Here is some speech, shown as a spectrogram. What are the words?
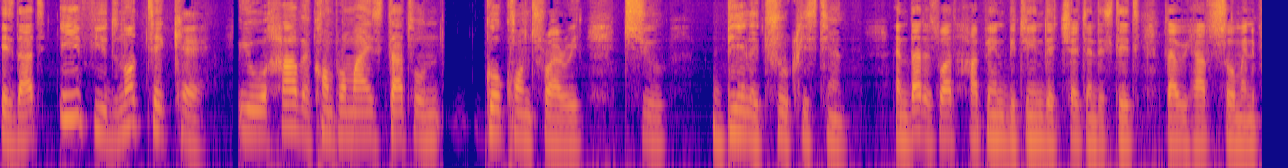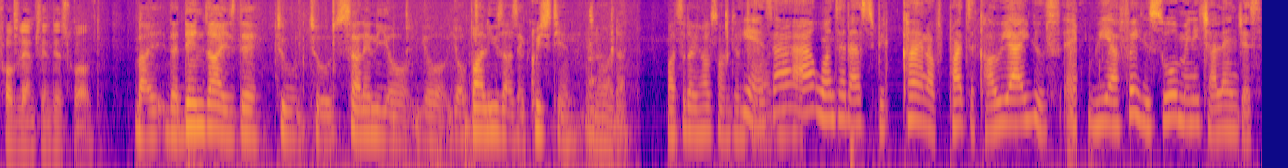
is that if you do not take care, you will have a compromise that will go contrary to being a true Christian. And that is what happened between the church and the state that we have so many problems in this world. But the danger is there to to selling your your your values as a Christian and all that. Matilda, you have something Yes, to add? I, I wanted us to be kind of practical. We are youth and we are faced with so many challenges.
